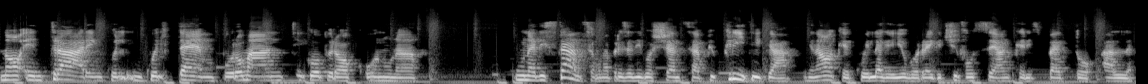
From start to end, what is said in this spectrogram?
no, entrare in quel, in quel tempo romantico, però con una, una distanza, una presa di coscienza più critica, no? che è quella che io vorrei che ci fosse anche rispetto al,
